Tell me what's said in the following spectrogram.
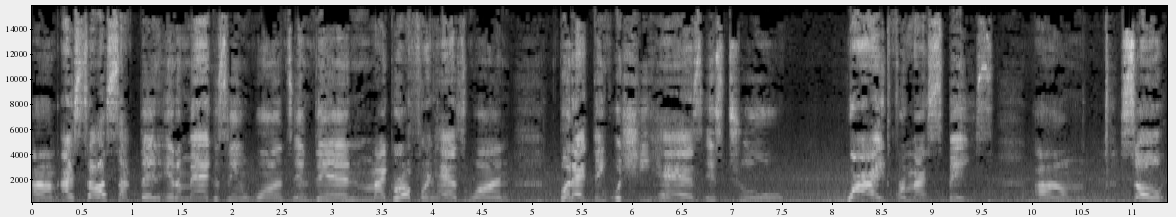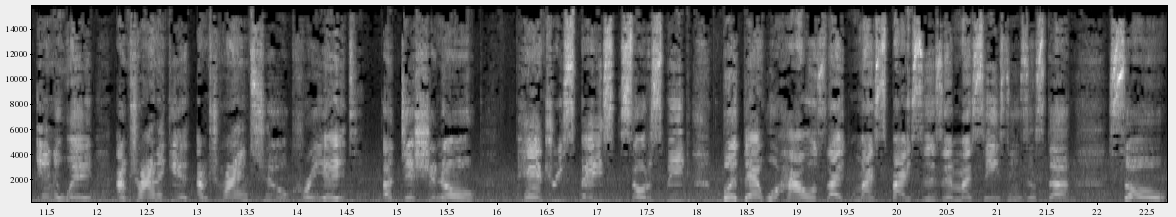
Um, I saw something in a magazine once, and then my girlfriend has one, but I think what she has is too wide for my space. Um, so anyway, I'm trying to get, I'm trying to create additional pantry space, so to speak, but that will house like my spices and my seasonings and stuff. So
